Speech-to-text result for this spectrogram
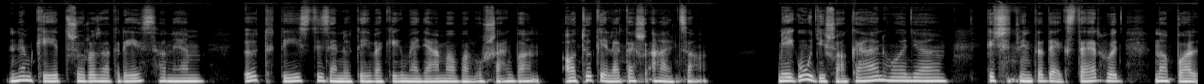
nem két sorozat rész, hanem 5-10-15 évekig megy ám a valóságban. A tökéletes álca. Még úgy is akár, hogy kicsit mint a Dexter, hogy nappal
